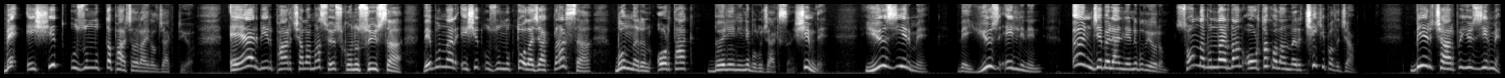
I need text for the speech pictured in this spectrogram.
ve eşit uzunlukta parçalar ayrılacak diyor. Eğer bir parçalama söz konusuysa ve bunlar eşit uzunlukta olacaklarsa bunların ortak bölenini bulacaksın. Şimdi 120 ve 150'nin önce bölenlerini buluyorum. Sonra bunlardan ortak olanları çekip alacağım. 1 çarpı 120,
